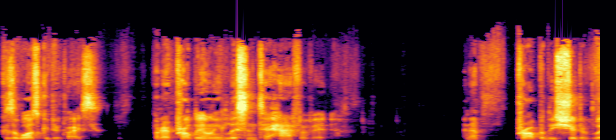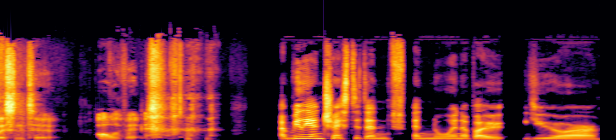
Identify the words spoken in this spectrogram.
Because it was good advice. But I probably only listened to half of it. And I probably should have listened to all of it. I'm really interested in in knowing about your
